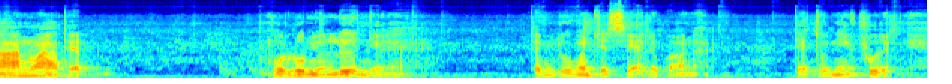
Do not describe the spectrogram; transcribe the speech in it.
นานมากแต่โวลุ่มยังลื่นอยู่นะแต่ไม่รู้มันจะเสียหรือเปล่านะแต่ตัวนี้ฝืดเนี่ย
